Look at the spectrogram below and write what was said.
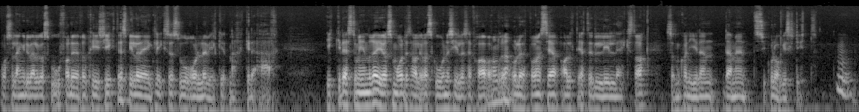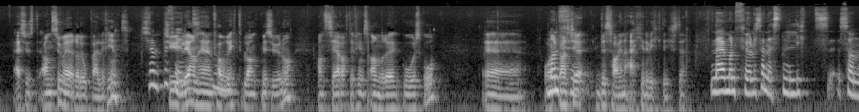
og så lenge du velger sko fra det øvre prissjiktet, spiller det egentlig ikke så stor rolle hvilket merke det er. Ikke desto mindre gjør små detaljer at skoene skiller seg fra hverandre, og løperen ser alltid etter det lille ekstra som kan gi dem en psykologisk dytt. Mm. Jeg synes Han summerer det opp veldig fint. Kjempefint. Tydelig han har en favoritt blant Misuno. Han ser at det fins andre gode sko. Eh, og man kanskje designet er ikke det viktigste. Nei, man føler seg nesten litt sånn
